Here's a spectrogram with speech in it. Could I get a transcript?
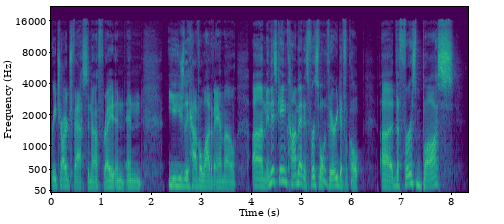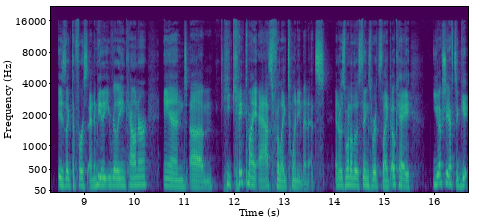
recharge fast enough, right? And and you usually have a lot of ammo. Um, in this game, combat is first of all very difficult. Uh, the first boss is like the first enemy that you really encounter, and um, he kicked my ass for like 20 minutes. And it was one of those things where it's like, okay, you actually have to get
